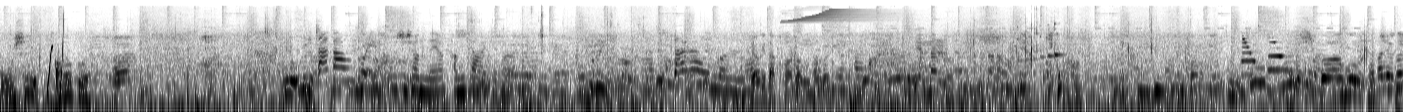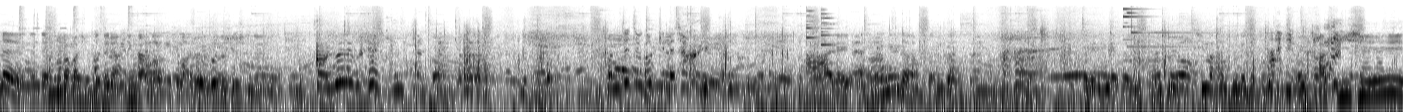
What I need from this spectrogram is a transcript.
옷이 아이고야 따가운 거 입으셨네요. 감사하게. 아주 따가운 걸로. 여기다 걸어, 걸어. 이거하고 다 최근에 있는데 돌아가신 분들이 아닌가 봐. 아, 여기, 여기 계시네. 얼마나 그냥 괜찮다. 언제 죽었길래 저걸 입고. 아, 레이다 힘들다 놨어. 아, 귀신.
